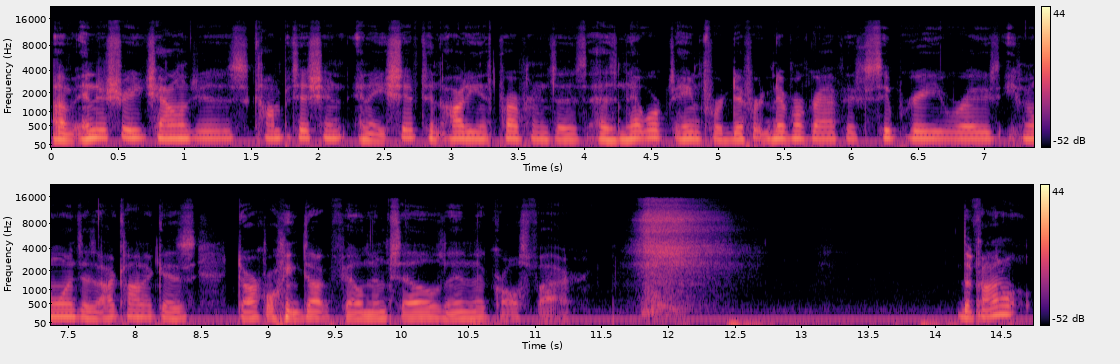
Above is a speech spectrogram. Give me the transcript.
of industry challenges, competition, and a shift in audience preferences as networks aim for different demographics, superheroes, even ones as iconic as Darkwing Duck found themselves in the crossfire. The final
